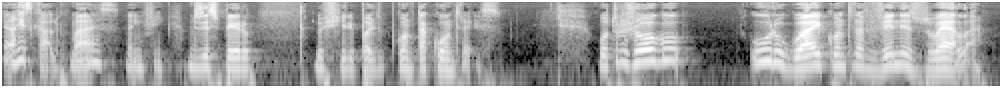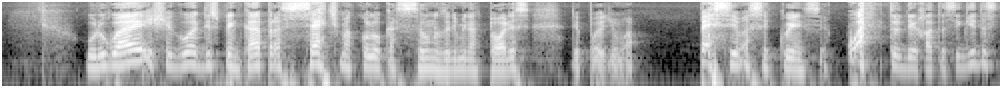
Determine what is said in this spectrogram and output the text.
É arriscado, mas, enfim, o desespero do Chile pode contar contra eles. Outro jogo, Uruguai contra Venezuela. O Uruguai chegou a despencar para a sétima colocação nas eliminatórias depois de uma péssima sequência, quatro derrotas seguidas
